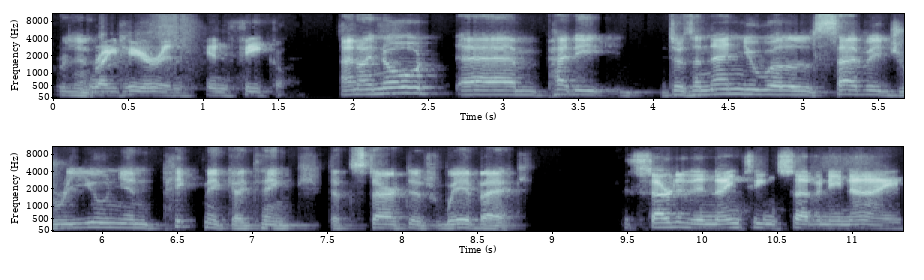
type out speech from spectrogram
Brilliant. Right here in, in Feakle. And I know, um, Paddy, there's an annual Savage reunion picnic, I think, that started way back. It started in 1979.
